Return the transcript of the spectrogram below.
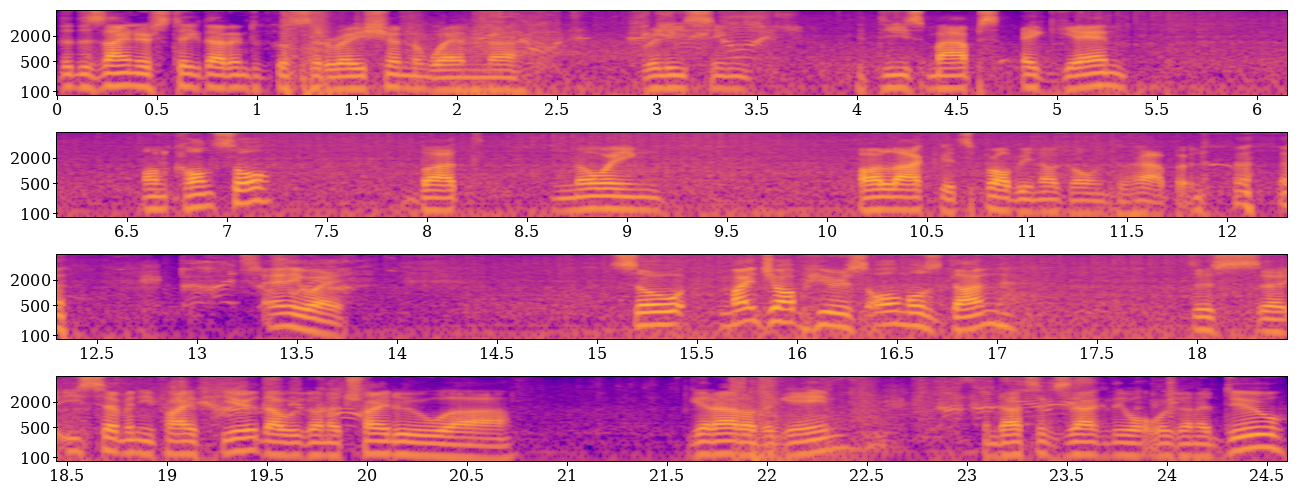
the designers take that into consideration when uh, releasing these maps again on console, but knowing our luck, it's probably not going to happen. anyway, so my job here is almost done this uh, E75 here that we're going to try to uh, get out of the game. And that's exactly what we're going to do.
